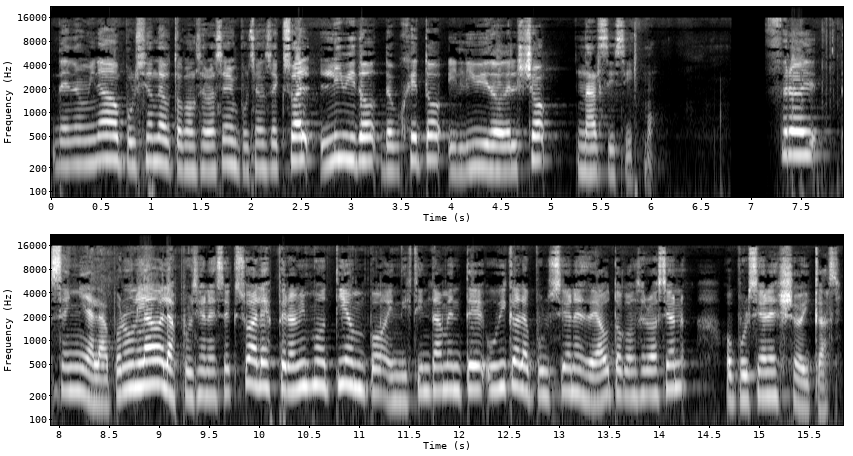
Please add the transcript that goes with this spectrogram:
denominado pulsión de autoconservación y pulsión sexual, líbido de objeto y líbido del yo, narcisismo. Freud señala, por un lado, las pulsiones sexuales, pero al mismo tiempo, indistintamente, ubica las pulsiones de autoconservación o pulsiones yoicas.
